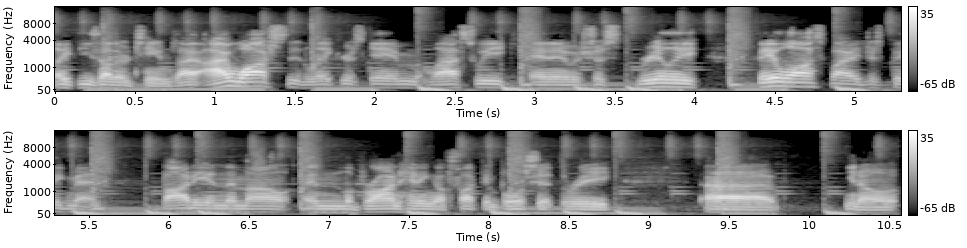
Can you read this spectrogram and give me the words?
like these other teams. I, I watched the Lakers game last week, and it was just really they lost by just big men bodying them out, and LeBron hitting a fucking bullshit three, uh, you know,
